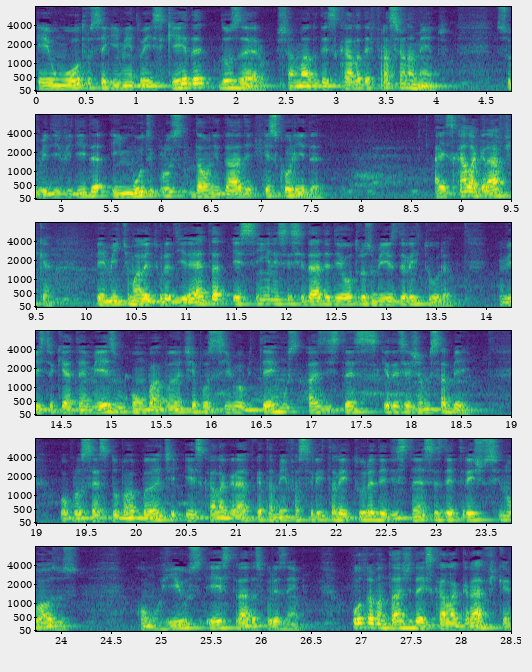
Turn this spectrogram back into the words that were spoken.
e um outro segmento à esquerda do zero, chamado de escala de fracionamento, subdividida em múltiplos da unidade escolhida. A escala gráfica permite uma leitura direta e sem a necessidade de outros meios de leitura visto que até mesmo com o barbante é possível obtermos as distâncias que desejamos saber. O processo do barbante e escala gráfica também facilita a leitura de distâncias de trechos sinuosos, como rios e estradas, por exemplo. Outra vantagem da escala gráfica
